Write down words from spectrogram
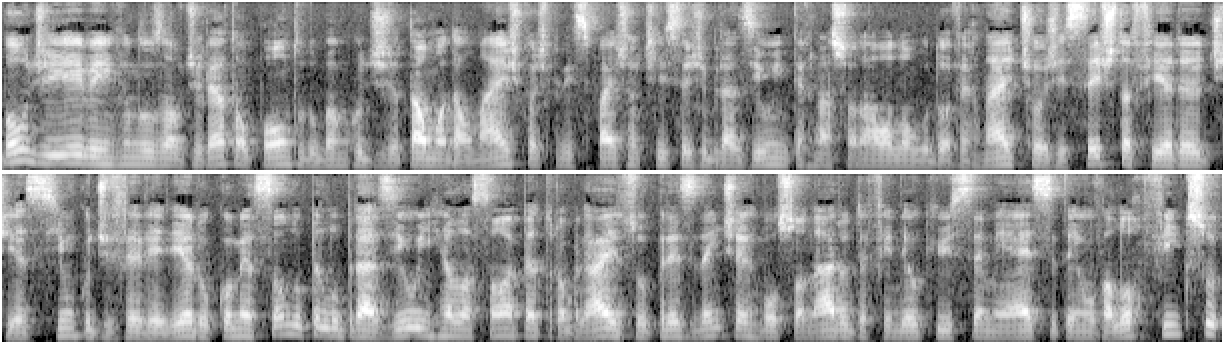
Bom dia e bem-vindos ao Direto ao Ponto do Banco Digital Modal Mais, com as principais notícias de Brasil e internacional ao longo do overnight. Hoje, sexta-feira, dia 5 de fevereiro. Começando pelo Brasil, em relação à Petrobras, o presidente Jair Bolsonaro defendeu que o ICMS tem um valor fixo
